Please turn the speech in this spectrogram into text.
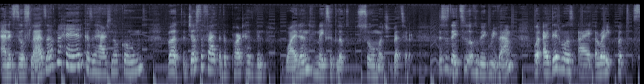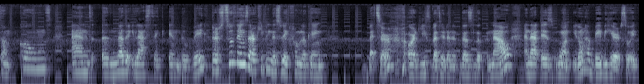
And it still slides off my head because it has no combs. But just the fact that the part has been widened makes it look so much better. This is day two of the big revamp. What I did was I already put some combs and another elastic in the wig. There's two things that are keeping this wig from looking better or at least better than it does look now and that is one you don't have baby hair so it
